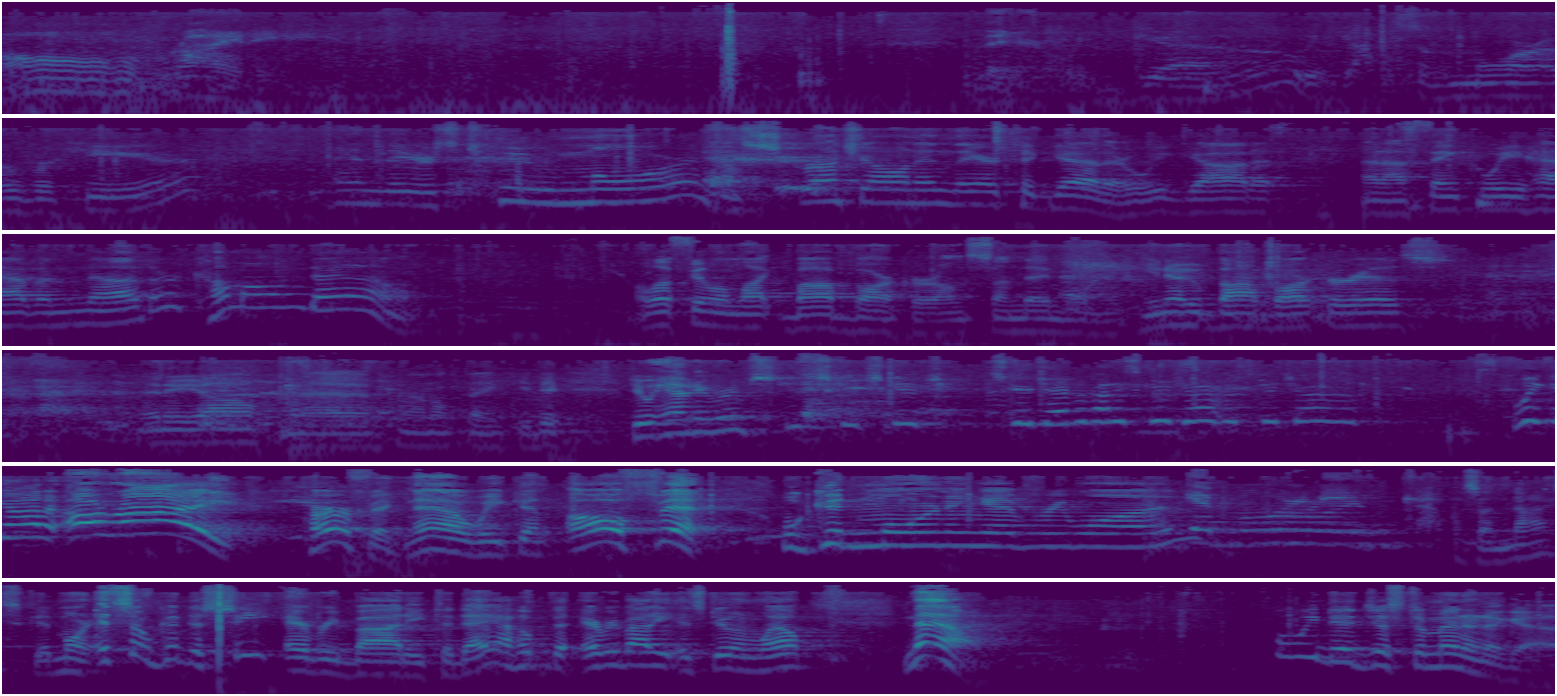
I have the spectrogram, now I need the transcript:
All righty. There we go. We've got some more over here. And there's two more. Now scrunch on in there together. We got it. And I think we have another. Come on down. I love feeling like Bob Barker on Sunday morning. You know who Bob Barker is? Any of y'all? No, I don't think you do. Do we have any room? Scooch, scooch, scooch. Scooch, everybody, scooch over, scooch over. We got it. All right. Perfect. Now we can all fit. Well, good morning, everyone. Good morning. That was a nice good morning. It's so good to see everybody today. I hope that everybody is doing well. Now, what we did just a minute ago,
